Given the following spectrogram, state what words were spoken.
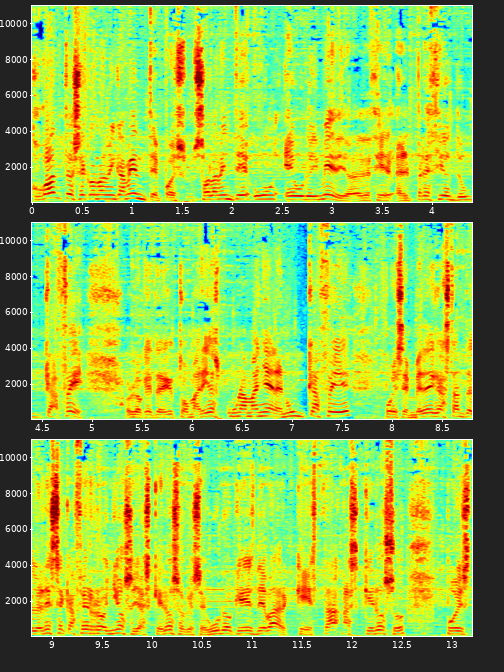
¿Cuánto es económicamente? Pues solamente un euro y medio, es decir, el precio de un café. Lo que te tomarías una mañana en un café, pues en vez de gastártelo en ese café roñoso y asqueroso, que seguro que es de bar, que está asqueroso, pues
